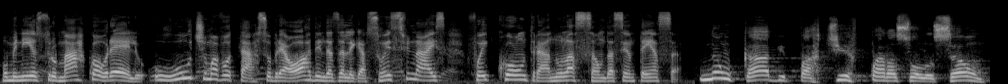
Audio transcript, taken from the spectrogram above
O ministro Marco Aurélio, o último a votar sobre a ordem das alegações finais, foi contra a anulação da sentença. Não cabe partir para a solução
